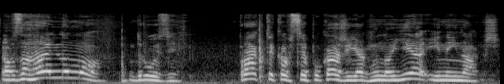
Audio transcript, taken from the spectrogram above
А в загальному, друзі, практика все покаже, як воно є, і не інакше.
